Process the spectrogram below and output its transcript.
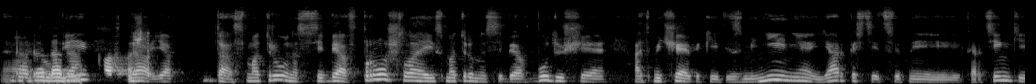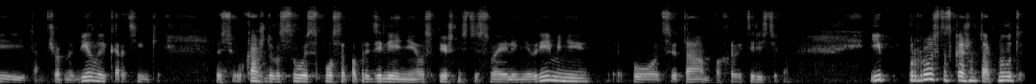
NLP, да, да, да. да, я да, смотрю на себя в прошлое и смотрю на себя в будущее, отмечаю какие-то изменения, яркости, цветные картинки, там черно-белые картинки. То есть у каждого свой способ определения успешности своей линии времени по цветам, по характеристикам. И просто, скажем так, ну вот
